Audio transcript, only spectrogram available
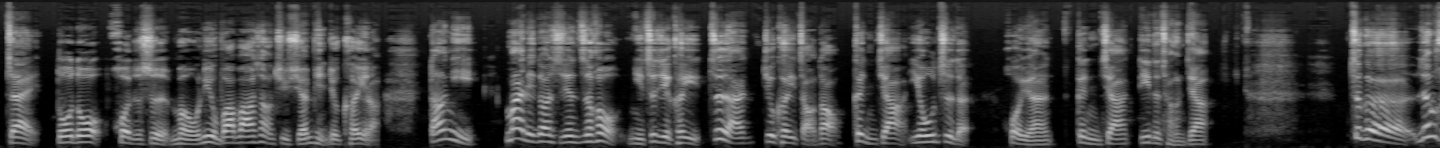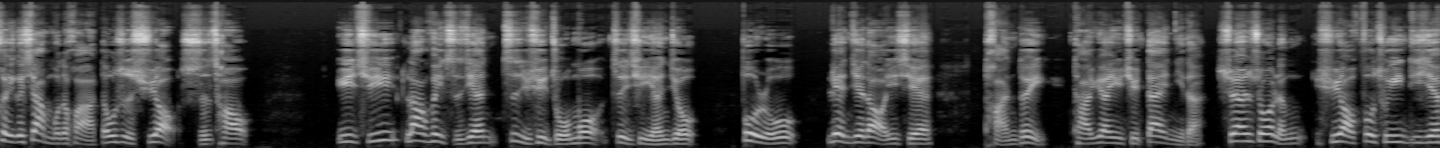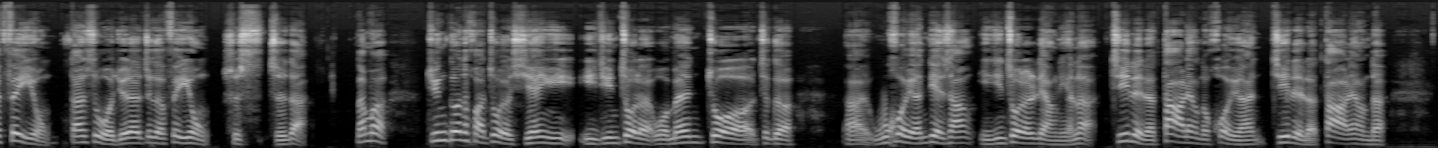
在多多或者是某六八八上去选品就可以了。当你卖了一段时间之后，你自己可以自然就可以找到更加优质的货源，更加低的厂家。这个任何一个项目的话，都是需要实操。与其浪费时间自己去琢磨、自己去研究，不如链接到一些团队，他愿意去带你的。虽然说能需要付出一一些费用，但是我觉得这个费用是值的。那么军哥的话，做有闲鱼已经做了，我们做这个啊无货源电商已经做了两年了，积累了大量的货源，积累了大量的。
